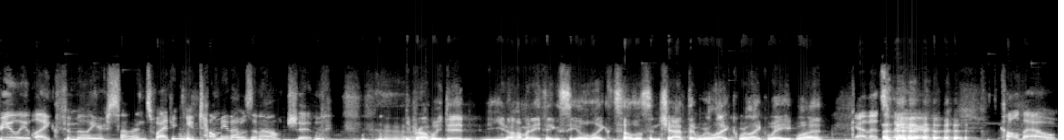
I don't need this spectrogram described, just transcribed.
I really like Familiar Suns. Why didn't you tell me that was an option? You probably did. You know how many things Seal like tells us in chat that we're like, we're like, wait, what? Yeah, that's fair. Called out.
